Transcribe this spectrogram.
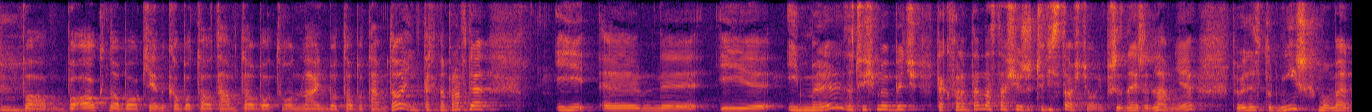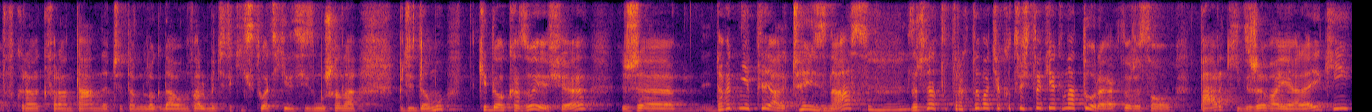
Bo, bo okno, bo okienko, bo to, tamto, bo tu online, bo to, bo tamto. I tak naprawdę... I, ym, y, i, I my zaczęliśmy być, ta kwarantanna stała się rzeczywistością i przyznaję, że dla mnie to jeden z trudniejszych momentów kwa- kwarantanny czy tam lockdownów, albo będzie takich sytuacji, kiedy jesteś zmuszona być w domu, kiedy okazuje się, że nawet nie ty, ale część z nas zaczyna to traktować jako coś tak jak natura, jak to, że są parki, drzewa i alejki,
